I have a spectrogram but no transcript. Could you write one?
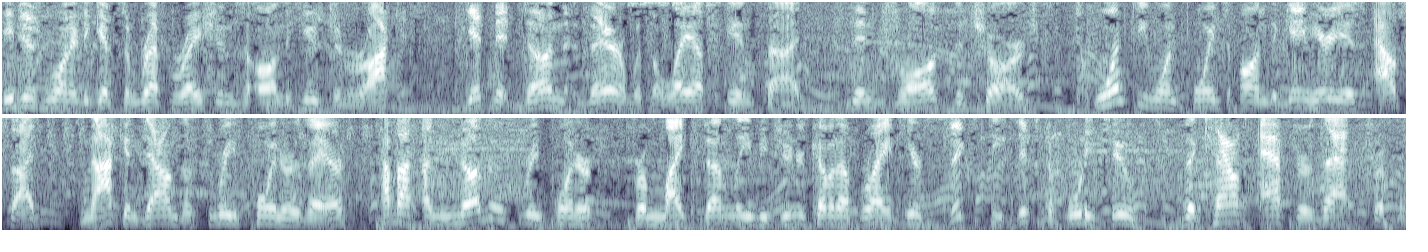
he just wanted to get some reparations on the Houston Rockets. Getting it done there with the layup inside, then draws the charge. 21 points on the game. Here he is outside, knocking down the three pointer there. How about another three pointer from Mike Dunleavy Jr. coming up right here? 66 to 42. The count after that triple.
